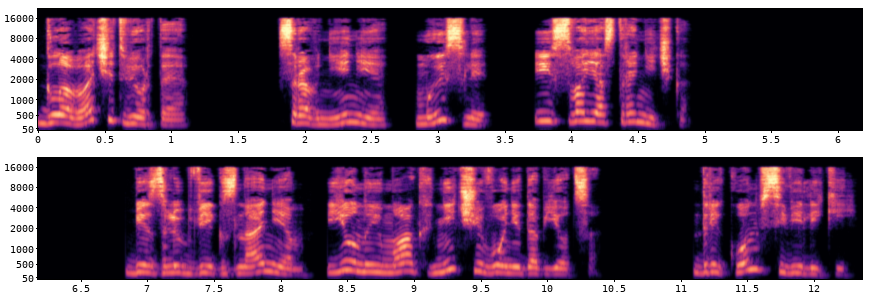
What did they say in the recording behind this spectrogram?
Глава четвертая. Сравнение, мысли и своя страничка. Без любви к знаниям юный маг ничего не добьется. Дракон Всевеликий.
